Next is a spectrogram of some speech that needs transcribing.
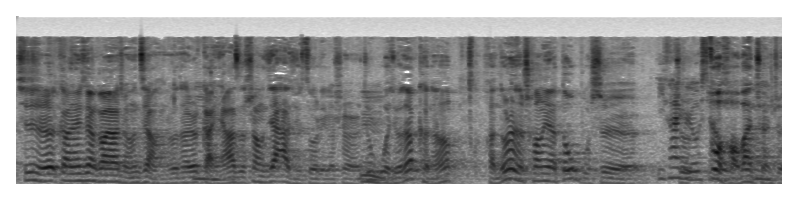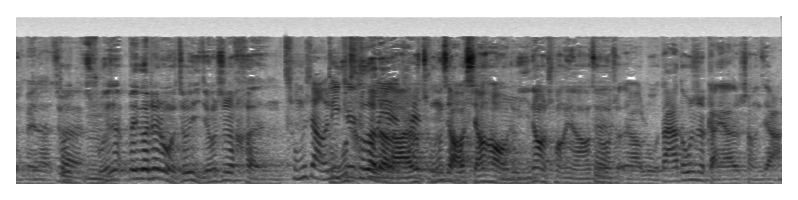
其实刚才像高嘉诚讲说他是赶鸭子上架去做这个事儿，就我觉得可能很多人的创业都不是一开始就做好万全准备的，就对属于像威哥这种就已经是很从小立独特的了，从小想好就一定要创业，然后最后走这条路，大家都是赶鸭子上架，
